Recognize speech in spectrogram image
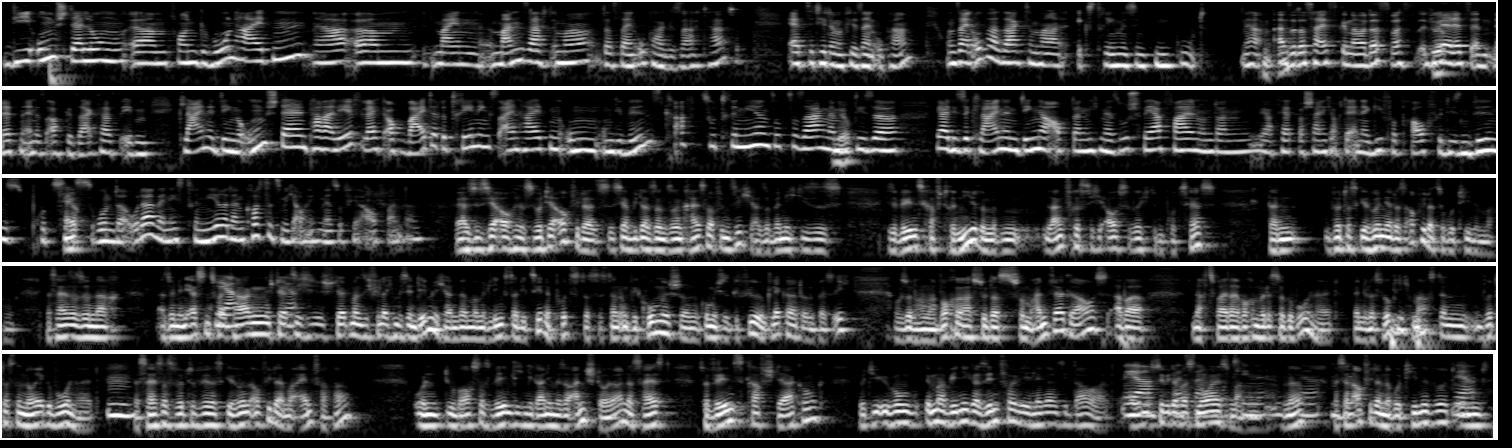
die Umstellung ähm, von Gewohnheiten. Ja, ähm, mein Mann sagt immer, dass sein Opa gesagt hat. Er zitiert immer viel seinen Opa. Und sein Opa sagte mal, Extreme sind nie gut. Ja, mhm. also das heißt genau das, was du ja, ja letzten, letzten Endes auch gesagt hast, eben kleine Dinge umstellen, parallel vielleicht auch weitere Trainingseinheiten, um, um die Willenskraft zu trainieren sozusagen, damit ja. diese, ja, diese kleinen Dinge auch dann nicht mehr so schwer fallen und dann ja, fährt wahrscheinlich auch der Energieverbrauch für diesen Willensprozess ja. runter, oder? Wenn ich es trainiere, dann kostet es mich auch nicht mehr so viel Aufwand dann. Ja, es ist ja auch, es wird ja auch wieder, es ist ja wieder so, so, ein Kreislauf in sich. Also wenn ich dieses, diese Willenskraft trainiere mit einem langfristig ausgerichteten Prozess, dann wird das Gehirn ja das auch wieder zur Routine machen. Das heißt also nach, also in den ersten zwei ja, Tagen stellt, ja. sich, stellt man sich vielleicht ein bisschen dämlich an, wenn man mit links da die Zähne putzt. Das ist dann irgendwie komisch und ein komisches Gefühl und kleckert und weiß ich. Aber so nach einer Woche hast du das vom Handwerk raus, aber nach zwei, drei Wochen wird es zur Gewohnheit. Wenn du das wirklich machst, dann wird das eine neue Gewohnheit. Mhm. Das heißt, das wird für das Gehirn auch wieder immer einfacher und du brauchst das Willentliche gar nicht mehr so ansteuern. Das heißt, zur Willenskraftstärkung wird die Übung immer weniger sinnvoll, je länger sie dauert. Also ja, musst du wieder was Neues machen. Ist, ne? ja. Was dann auch wieder eine Routine wird ja. und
